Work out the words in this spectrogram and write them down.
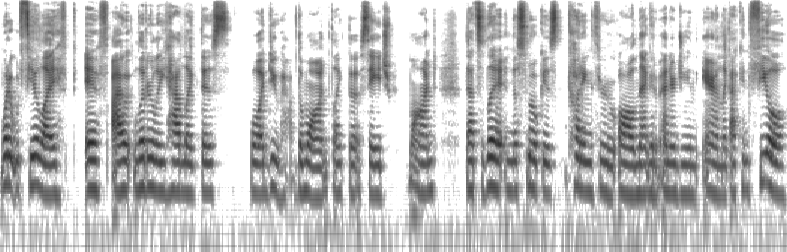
what it would feel like if I literally had like this, well, I do have the wand, like the sage wand that's lit and the smoke is cutting through all negative energy in the air and like I can feel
